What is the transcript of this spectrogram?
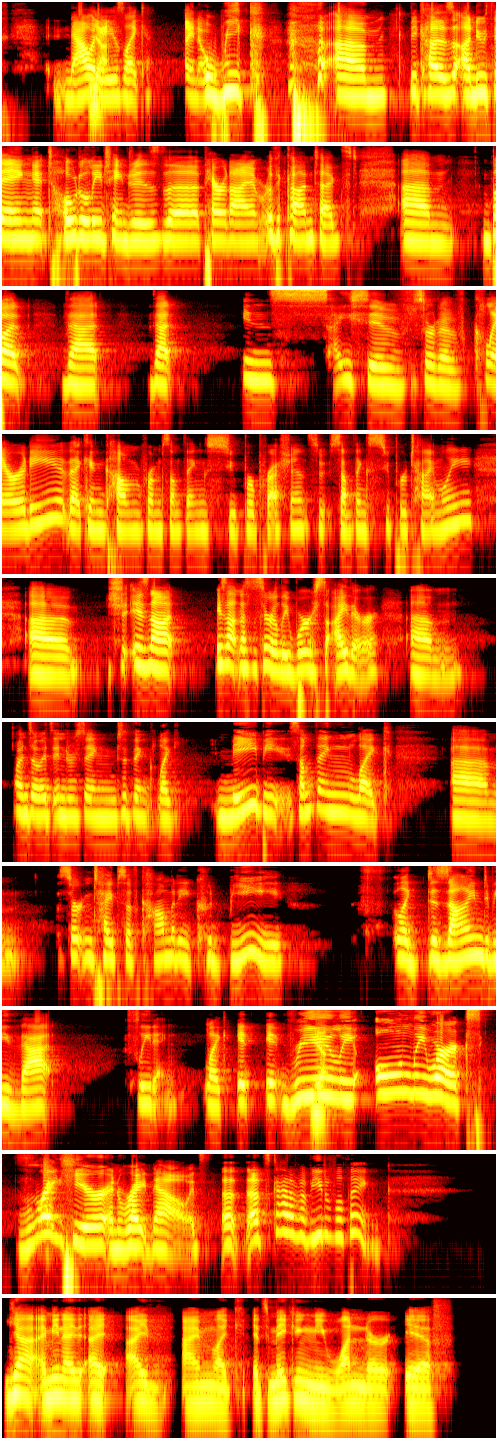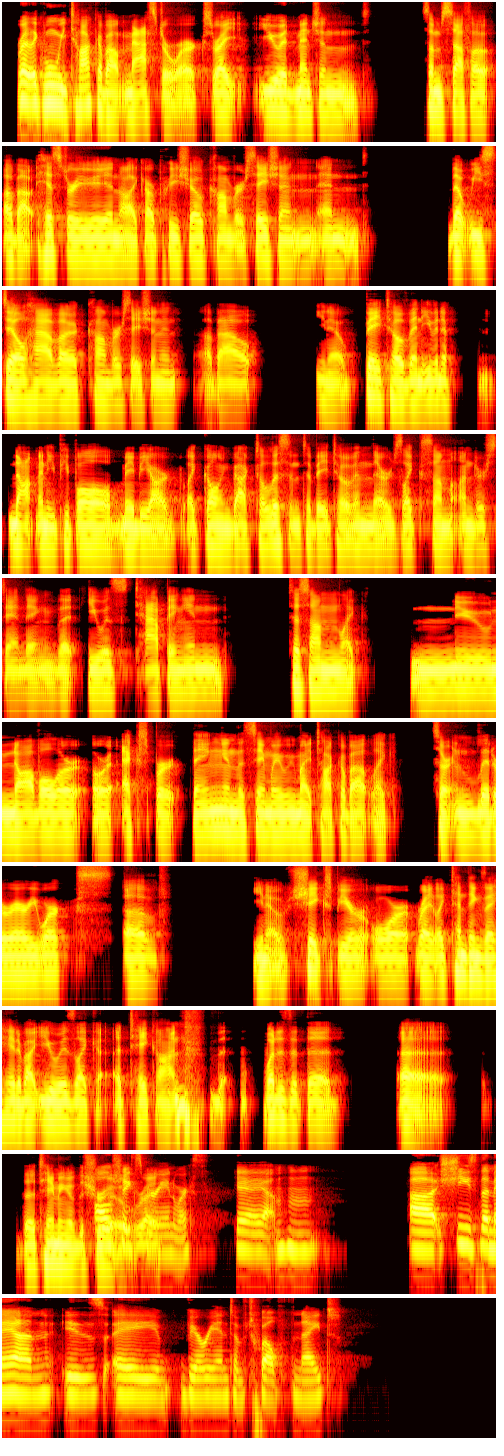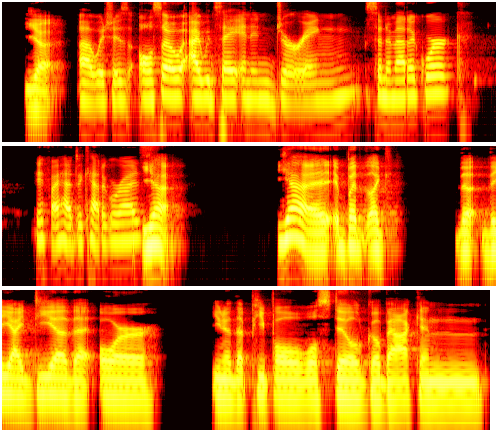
nowadays yeah. like in a week um, because a new thing totally changes the paradigm or the context. Um, but that that incisive sort of clarity that can come from something super prescient, something super timely, uh, is not is not necessarily worse either. Um, and so it's interesting to think like maybe something like um, certain types of comedy could be like designed to be that fleeting Like it it really only works right here and right now. It's uh, that's kind of a beautiful thing. Yeah, I mean, I, I, I, I'm like, it's making me wonder if, right, like when we talk about masterworks, right? You had mentioned some stuff about history and like our pre-show conversation, and that we still have a conversation in, about, you know, Beethoven, even if not many people maybe are like going back to listen to Beethoven. There's like some understanding that he was tapping in to some like new novel or or expert thing in the same way we might talk about like certain literary works of you know Shakespeare or right like 10 things I hate about you is like a, a take on the, what is it the uh the taming of the shrew all Shakespearean right? works yeah yeah, yeah. Mm-hmm. Uh, she's the man is a variant of Twelfth Night yeah uh, which is also, I would say, an enduring cinematic work, if I had to categorize. Yeah, yeah, but like the the idea that, or you know, that people will still go back and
